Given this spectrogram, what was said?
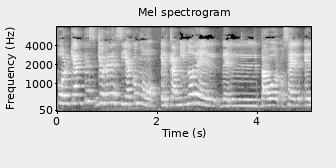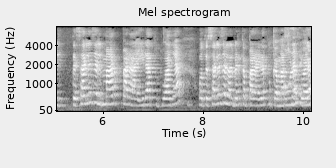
Porque antes yo le decía como el camino del, del pavor, o sea, el, el- te sales del mar para ir a tu toalla o te sales de la alberca para ir a tu cama Unas tu toalla.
